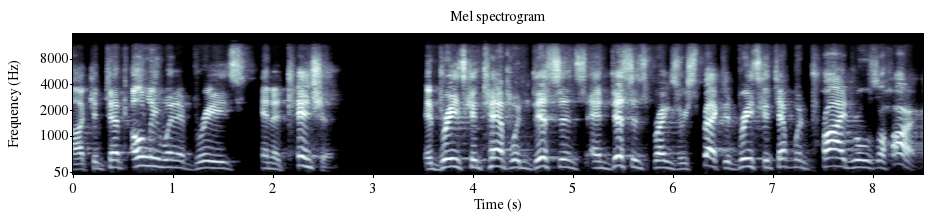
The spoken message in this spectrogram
uh, contempt only when it breeds inattention. It breeds contempt when distance and distance brings respect. It breeds contempt when pride rules the heart.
